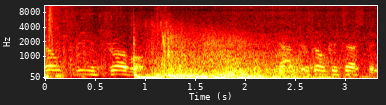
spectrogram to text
Zone C. Capture zone contested.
